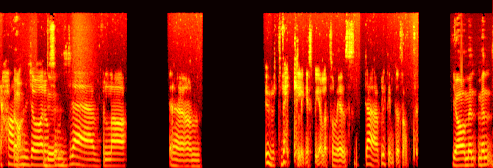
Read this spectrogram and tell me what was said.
han Ja, gör en du- sån jävla ehm, utveckling i spelet som är jävligt intressant. Ja, men, men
